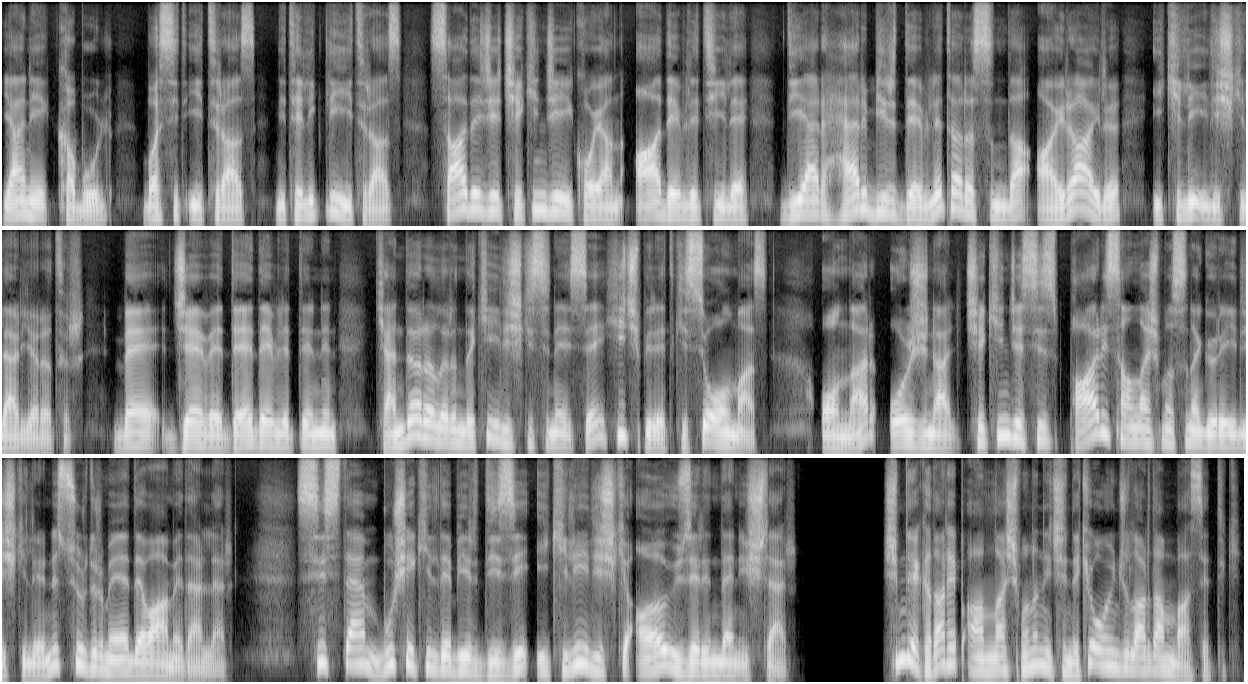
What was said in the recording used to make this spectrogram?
yani kabul, basit itiraz, nitelikli itiraz, sadece çekinceyi koyan A devletiyle diğer her bir devlet arasında ayrı ayrı ikili ilişkiler yaratır. B, C ve D devletlerinin kendi aralarındaki ilişkisine ise hiçbir etkisi olmaz. Onlar orijinal, çekincesiz Paris Anlaşması'na göre ilişkilerini sürdürmeye devam ederler. Sistem bu şekilde bir dizi ikili ilişki ağı üzerinden işler. Şimdiye kadar hep anlaşmanın içindeki oyunculardan bahsettik.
